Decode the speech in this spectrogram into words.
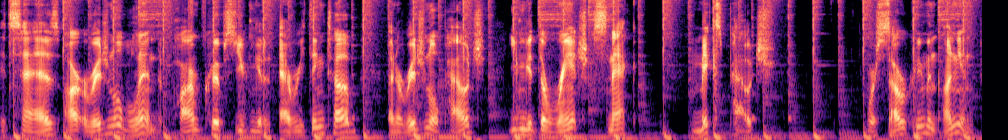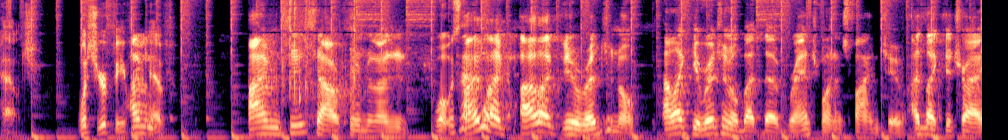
it says our original blend. Parm crisps, you can get an everything tub, an original pouch. You can get the ranch snack mix pouch, or sour cream and onion pouch. What's your favorite, I'm- Kev? I'm team sour cream and onion. What was that? I like I like the original. I like the original, but the ranch one is fine too. I'd like to try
